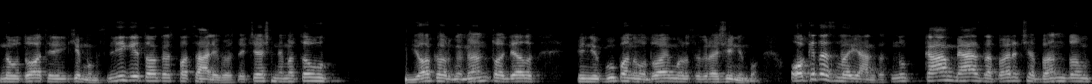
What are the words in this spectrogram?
naudoti rinkimams. Lygiai tokios pats sąlygos. Tai čia aš nematau jokio argumento dėl pinigų panaudojimo ir sugražinimo. O kitas variantas, nu ką mes dabar čia bandom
